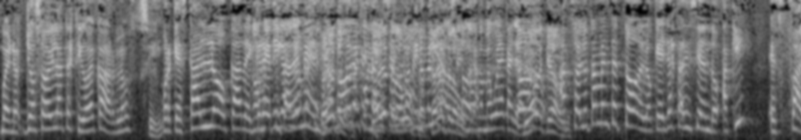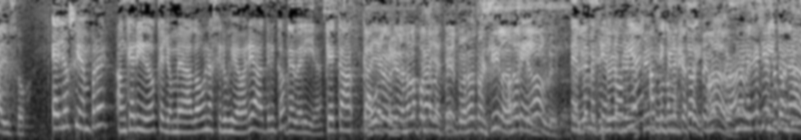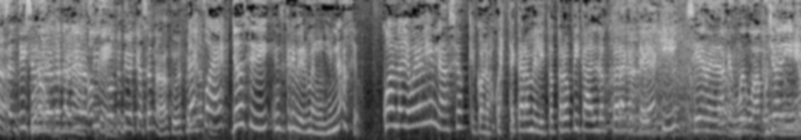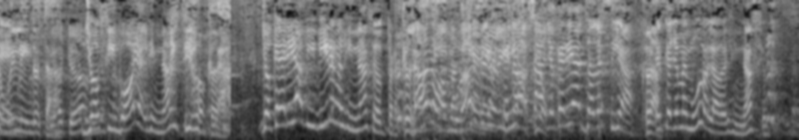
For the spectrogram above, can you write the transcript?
Bueno, yo soy la testigo de Carlos. Sí. Porque está loca, No decrépita, demente. que todo lo que está diciendo la a mí no me. No, no me voy a callar. Todo, que absolutamente todo lo que ella está diciendo aquí es falso. Ellos siempre han querido que yo me haga una cirugía bariátrica. Deberías. Que ca- cállate. Oye, deja la falta de cállate. respeto, déjala tranquila, déjala Ok. que hable. Gente, me siento bien, así, así no como tienes que estoy. hacerte nada. claro, no necesito de nada. sentirse Tú No no eres necesito feliz nada. así, Ok. tú no te tienes que hacer nada, tú eres feliz así. Después, yo decidí inscribirme en un gimnasio. Cuando yo voy al gimnasio, que conozco este caramelito tropical, doctora, que usted ve aquí, Sí, es verdad que es muy guapo. Yo ese niño, dije- muy lindo está. Yo sí voy al gimnasio. Claro. Yo quería vivir en el gimnasio, doctora. Claro, a mudarse Quería- en el quería- o sea, gimnasio. yo quería, yo decía, Claro. es que yo me mudo al lado del gimnasio.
